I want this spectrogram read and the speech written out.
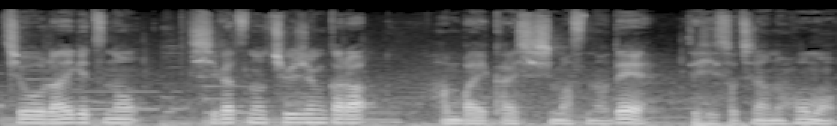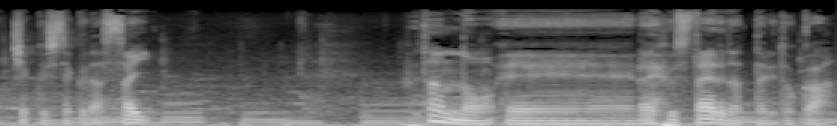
一応来月の4月の中旬から販売開始しますのでぜひそちらの方もチェックしてください。普段の、えー、ライフスタイルだったりとか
